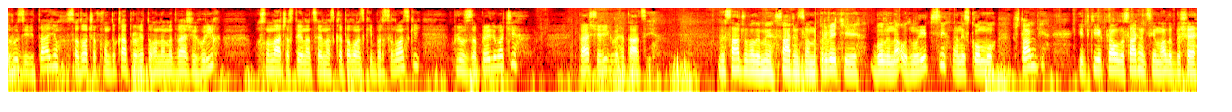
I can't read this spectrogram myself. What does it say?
Друзі, вітаю! Садочок фундука привитого на медвежий горіх. Основна частина це у нас каталонський барселонський, плюс запилювачі. Перший рік вегетації. Висаджували ми саджанцями. Привиті були на однорічці, на низькому штамбі. І такі, як правило, саджанці мали би ще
